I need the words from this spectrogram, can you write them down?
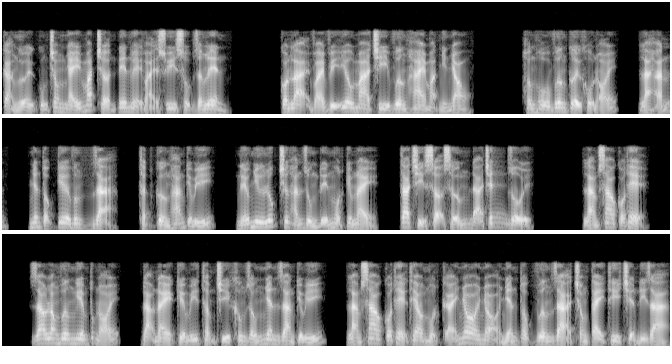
cả người cũng trong nháy mắt trở nên huệ vải suy sụp dâng lên. Còn lại vài vị yêu ma chi vương hai mặt nhìn nhau hồng hồ vương cười khổ nói, là hắn, nhân tộc kia vương giả, thật cường hãn kiếm ý, nếu như lúc trước hắn dùng đến một kiếm này, ta chỉ sợ sớm đã chết rồi. Làm sao có thể? Giao long vương nghiêm túc nói, đạo này kiếm ý thậm chí không giống nhân gian kiếm ý, làm sao có thể theo một cái nho nhỏ nhân tộc vương giả trong tay thi triển đi ra?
